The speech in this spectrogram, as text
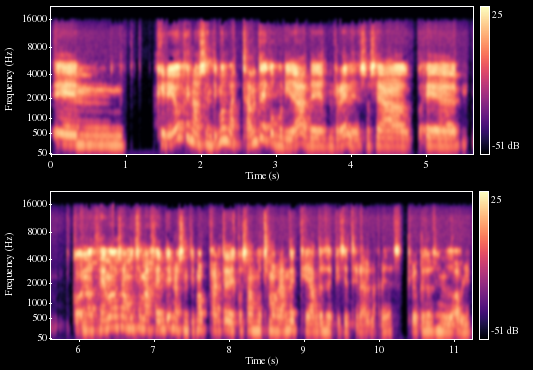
Eh, creo que nos sentimos bastante comunidad en redes, o sea, eh, conocemos a mucha más gente y nos sentimos parte de cosas mucho más grandes que antes de que existieran las redes. Creo que eso es indudable.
